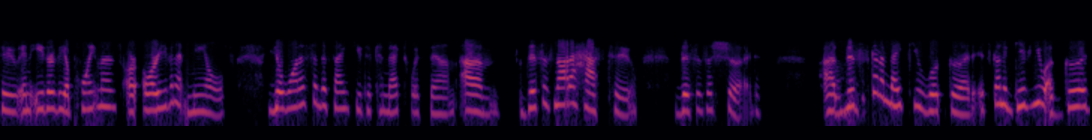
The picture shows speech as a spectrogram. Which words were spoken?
to in either the appointments or, or even at meals. You'll want to send a thank you to connect with them. Um, this is not a have to. This is a should. Uh. This is going to make you look good. It's going to give you a good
